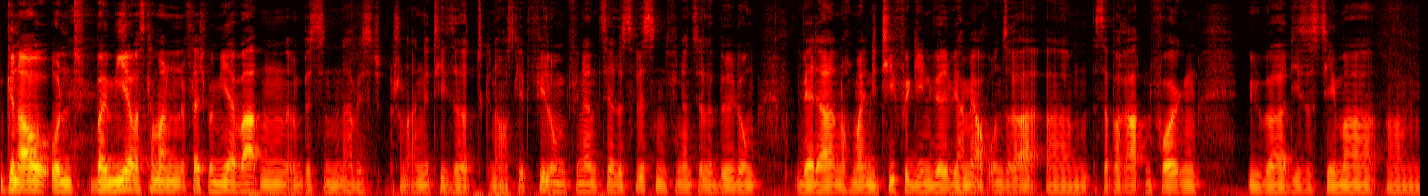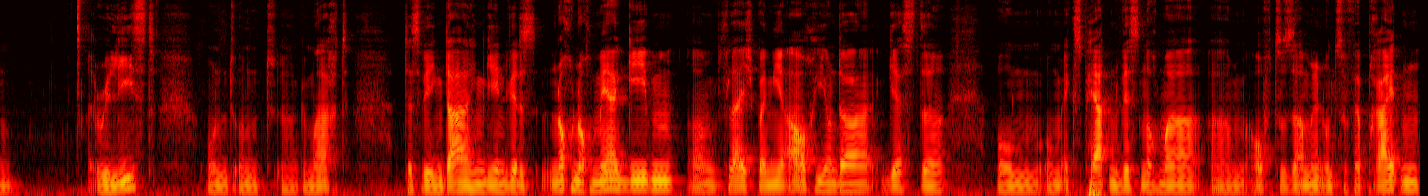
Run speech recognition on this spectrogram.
genau, und bei mir, was kann man vielleicht bei mir erwarten? Ein bisschen habe ich es schon angeteasert. Genau, es geht viel um finanzielles Wissen, finanzielle Bildung. Wer da nochmal in die Tiefe gehen will, wir haben ja auch unsere ähm, separaten Folgen über dieses Thema ähm, released und, und äh, gemacht. Deswegen dahingehend wird es noch, noch mehr geben. Ähm, vielleicht bei mir auch hier und da Gäste, um, um Expertenwissen nochmal ähm, aufzusammeln und zu verbreiten,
